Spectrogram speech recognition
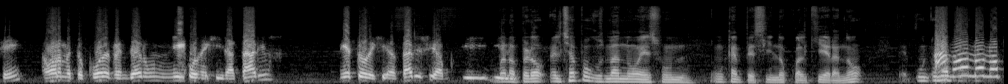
¿sí? Ahora me tocó defender un hijo de giratarios, nieto de giratarios y... Bueno, pero el Chapo Guzmán no es un, campesino cualquiera, ¿no? ah, no, no, no,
